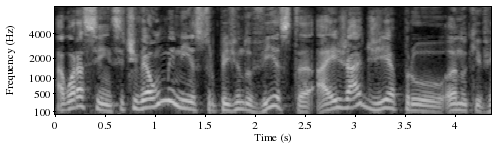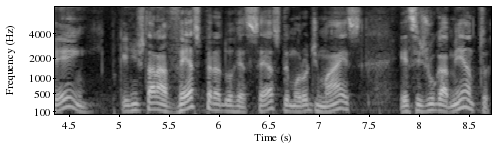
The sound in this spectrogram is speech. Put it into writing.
Agora sim, se tiver um ministro pedindo vista, aí já adia para o ano que vem, porque a gente está na véspera do recesso, demorou demais esse julgamento.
